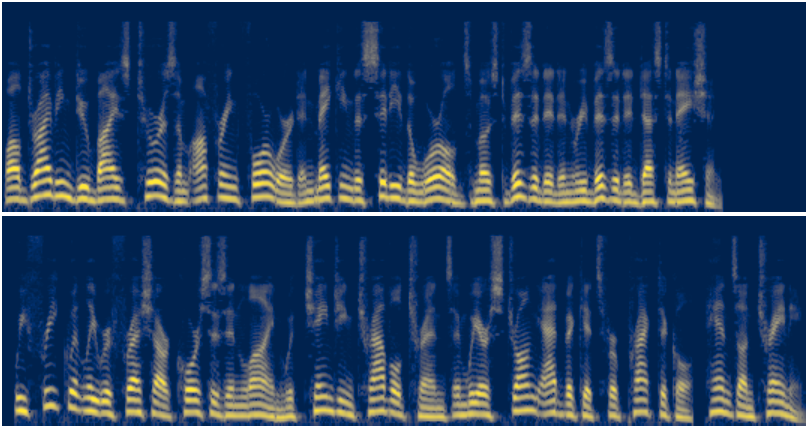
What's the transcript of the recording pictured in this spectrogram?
while driving Dubai's tourism offering forward and making the city the world's most visited and revisited destination. We frequently refresh our courses in line with changing travel trends and we are strong advocates for practical, hands-on training.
